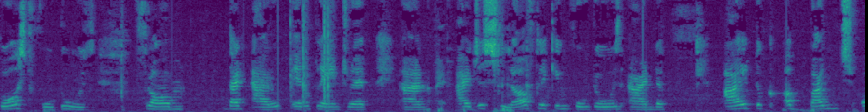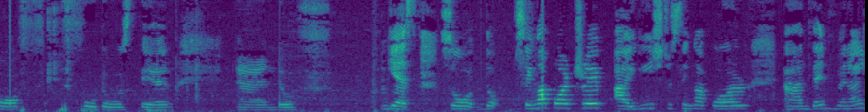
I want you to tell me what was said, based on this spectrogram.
burst photos from that aero- aeroplane trip and I, I just love clicking photos and i took a bunch of photos there and uh, yes so the singapore trip i reached to singapore and then when i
